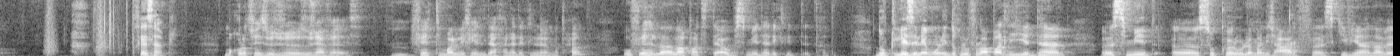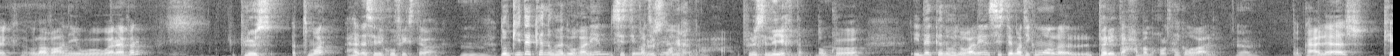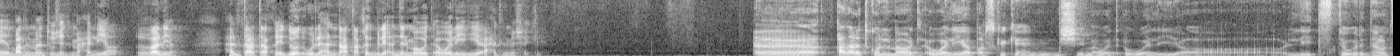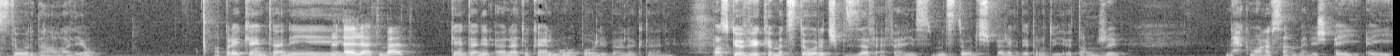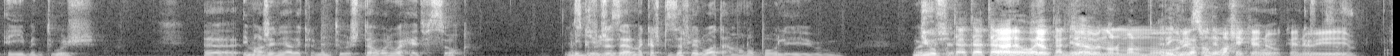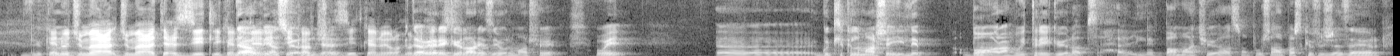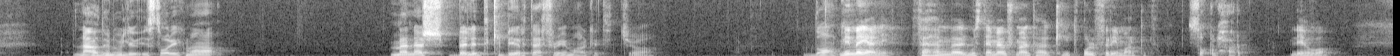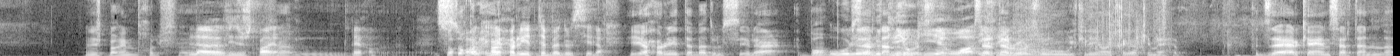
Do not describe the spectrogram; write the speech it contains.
très simple مقروط فيه زوج زوج عفايس. فيه التمر اللي فيه الداخل هذاك المطحون وفيه la- la pâte تاعو بسميد هذيك اللي تخدم. donc les éléments اللي يدخلوا في la pâte اللي هي الدهان آه، سميد آه، سكر ولا مانيش عارف ce qui vient avec ولا vanille و reviver plus التمر هذا c'est les fixes تاعك. donc إذا كانوا هادو غاليين systématiquement اللي يخدم. plus اللي يخدم. donc آه، إذا كانوا هادو غاليين systématiquement ال prix تاع حبة مقروط حيكون غالي. donc علاش؟ كاين بعض المنتوجات المحلية غالية. هل تعتقدون ولا هل نعتقد بان المواد الأولية هي أحد المشاكل؟ آه، قادرة تكون المواد الأولية parce que كاين شي مواد أولية اللي تستوردها وتستوردها غالية. après كاين تاني الآلات بعد؟ كاين تاني الآلات وكاين ال monopole بالك تاني. parce que vu ما تستوردش بزاف عفايس ما تستوردش بالك des produits étrangers نحكمو عفسه ماليش اي اي أي منتوج آه imaginer هذاك المنتوج حتى هو الوحيد في السوق. باسكو في الجزائر ما كانش بزاف لي لوا تاع مونوبولي و ديوب تاع تاع لا تاع تاع ريغولاسيون مارشي. كانوا كانوا كانوا جماعة جماعة تاع الزيت اللي كانوا دايرين بيان سور، احتكار راني تاع. الزيت كانوا يروحوا بداو. يريغولاريزيو المارشي وي قلت لك المارشي اللي بون راهو يتريغولا بصح. اللي با ماتور 100% باسكو في الجزائر نعاودو نوليو هيستوريكمون ماناش بلد كبير تاع فري ماركت تشوا دونك مما يعني؟ فهم المستمع واش معناتها كي تقول فري ماركت السوق الحر. اللي هو؟ مانيش باغي ندخل في لا في زوج دقائق. دقيقة. السوق هي الحر حرية تبادل السلع. هي حرية تبادل السلع. بون والكليون كي يغوا سيرتان. رولز والكليون يخير كيما يحب في الجزائر كاين سيرتان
